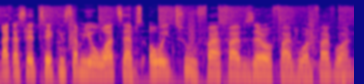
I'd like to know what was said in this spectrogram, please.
Like I said, taking some of your WhatsApps 082 550 5151.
